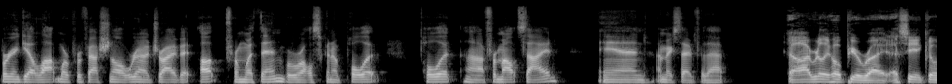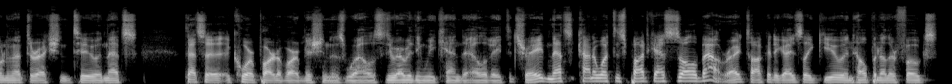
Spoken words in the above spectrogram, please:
we're going to get a lot more professional. We're going to drive it up from within, but we're also going to pull it pull it uh, from outside, and I'm excited for that. Uh, I really hope you're right. I see it going in that direction too, and that's that's a, a, core part of our mission as well is to do everything we can to elevate the trade, and that's kind of what this podcast is all about, right? Talking to guys like you and helping other folks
